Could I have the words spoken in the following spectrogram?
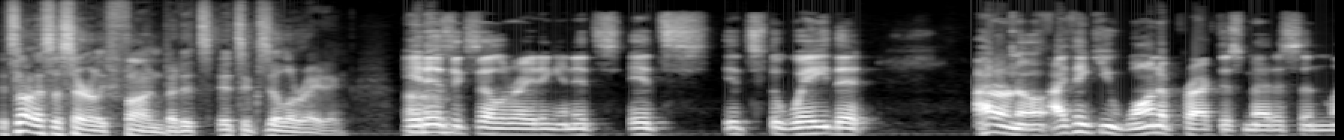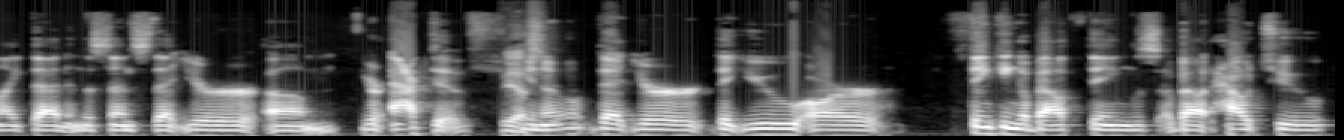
It's not necessarily fun, but it's it's exhilarating. It is exhilarating, and it's it's it's the way that I don't know. I think you want to practice medicine like that in the sense that you're um, you're active. Yes. You know that you're that you are thinking about things about how to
